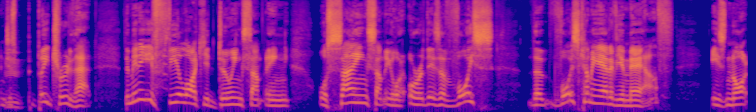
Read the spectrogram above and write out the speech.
and just be true to that. The minute you feel like you're doing something or saying something, or, or there's a voice, the voice coming out of your mouth is not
